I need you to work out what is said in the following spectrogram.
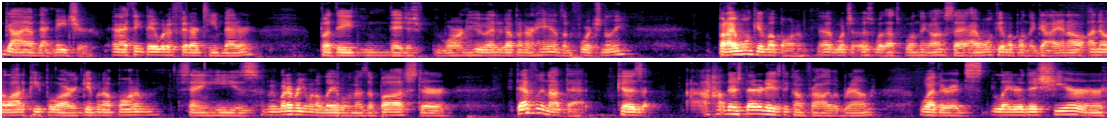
guy of that nature. And I think they would have fit our team better but they they just weren't who ended up in our hands, unfortunately. But I won't give up on him. Uh, Which is what that's one thing I'll say. I won't give up on the guy, and I'll, I know a lot of people are giving up on him, saying he's I mean whatever you want to label him as a bust or definitely not that because there's better days to come for Hollywood Brown, whether it's later this year or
